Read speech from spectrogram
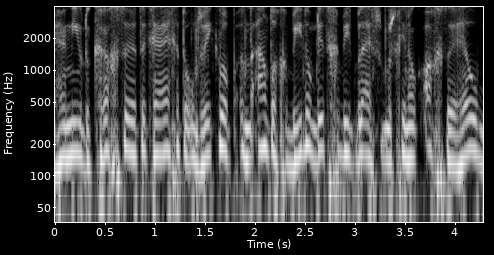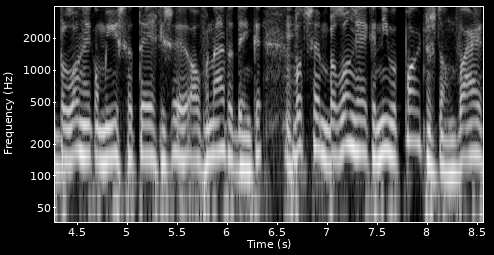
hernieuwde krachten te krijgen, te ontwikkelen op een aantal gebieden. Op dit gebied blijft het misschien ook achter. Heel belangrijk om hier strategisch over na te denken. Hm. Wat zijn belangrijke nieuwe partners dan? Waar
